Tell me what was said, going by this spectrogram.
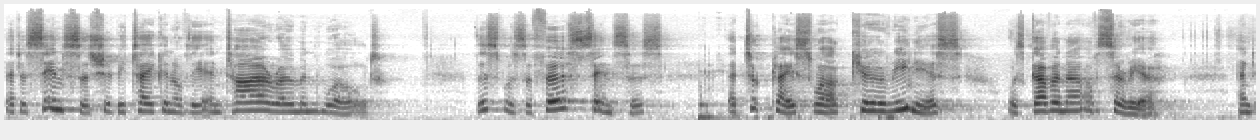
that a census should be taken of the entire Roman world. This was the first census that took place while Quirinius was governor of Syria, and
